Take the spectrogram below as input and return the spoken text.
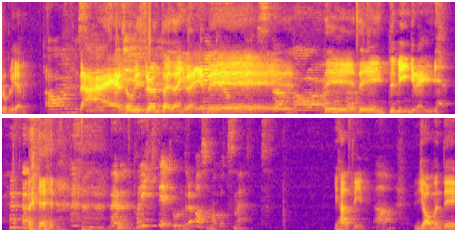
problem. Ja. Nej, jag tror vi struntar i den grejen. Det, och- det, det är inte min grej. Nej, men på riktigt, undrar vad som har gått snett. I hans liv? Ja. Ja, men det...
